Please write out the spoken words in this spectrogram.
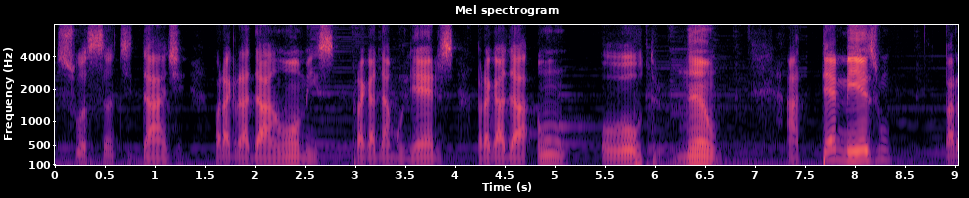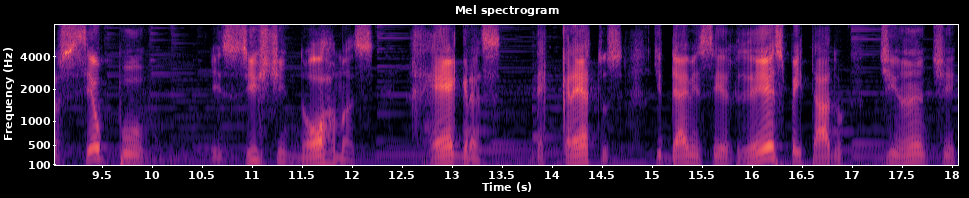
sua santidade para agradar homens, para agradar mulheres, para agradar um ou outro. Não. Até mesmo para o seu povo existem normas, regras, decretos que devem ser respeitados diante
